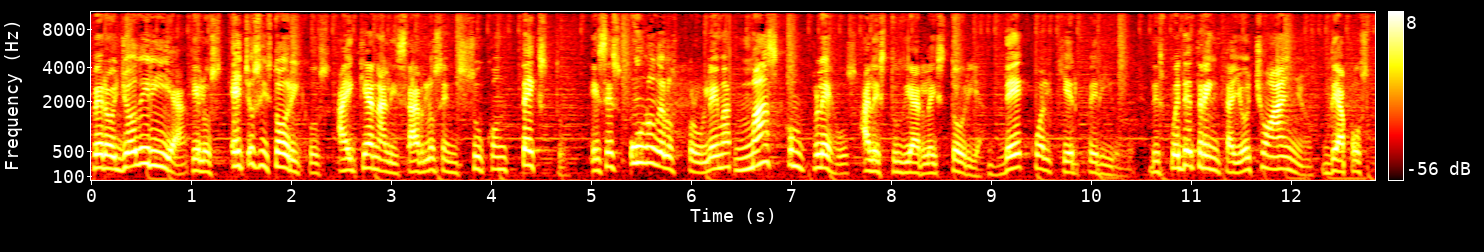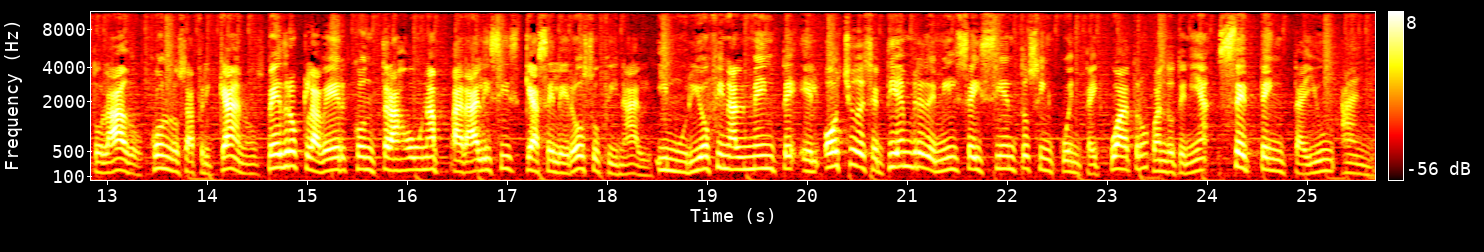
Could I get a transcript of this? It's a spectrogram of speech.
pero yo diría que los hechos históricos hay que analizarlos en su contexto. Ese es uno de los problemas más complejos al estudiar la historia de cualquier periodo. Después de 38 años de apostolado con los africanos, Pedro Claver contrajo una parálisis que aceleró su final y murió finalmente el 8 de septiembre de 1654 cuando tenía 71 años.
